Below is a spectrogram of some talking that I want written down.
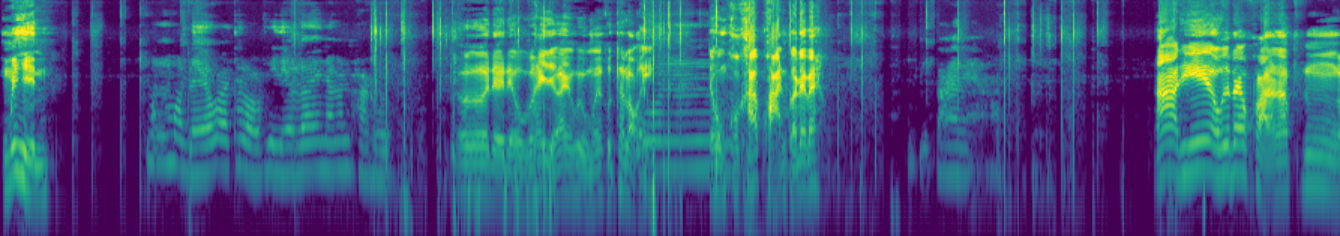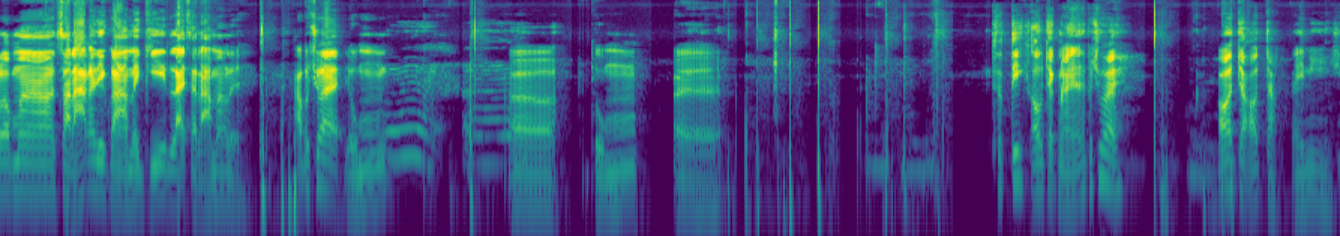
ผมไม่เห็น มันหมดแล้วอะทดลองทีเดียวเลยนะมันพังเลยเออเดี๋ยวเดี๋ยวให้เดี๋ยวให้ผมให้คุณถลอกเองโดนแต่ผมขอค้าบขวานก่อนได้ไหมตายแล้วอ่าทีนี้เราจะได้ขวานแล้วนะซึ่งเรามาสาระกันดีกว่าเมื่อกี้ไร้สาระมากเลยเอาไปช่วยเดี๋ยวผม เอ่อผมเอ่อสติ๊กเอาจากไหนนะไปช่วย อ๋อจะเอาจากไอ้นี่โอเค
